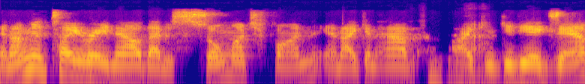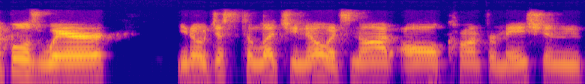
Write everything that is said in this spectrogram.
And I'm going to tell you right now, that is so much fun. And I can have, yeah. I can give you examples where, you know, just to let you know, it's not all confirmation,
